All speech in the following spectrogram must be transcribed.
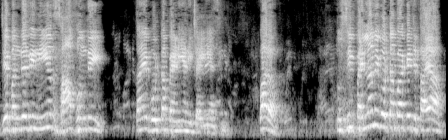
ਜੇ ਬੰਦੇ ਦੀ ਨੀਅਤ ਸਾਫ਼ ਹੁੰਦੀ, ਤਾਂ ਇਹ ਵੋਟਾਂ ਪੈਣੀਆਂ ਨਹੀਂ ਚਾਹੀਦੀਆਂ ਸੀ। ਪਰ ਤੁਸੀਂ ਪਹਿਲਾਂ ਵੀ ਵੋਟਾਂ ਪਾ ਕੇ ਜਿਤਾਇਆ।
